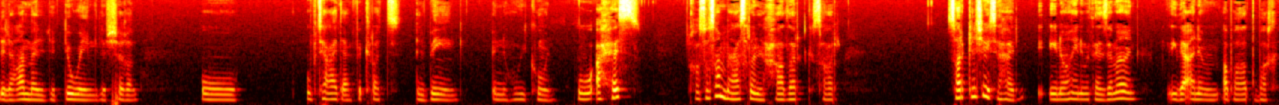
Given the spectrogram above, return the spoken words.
للعمل لل doing للشغل. و... وابتعد عن فكرة ال being إنه هو يكون. وأحس خصوصا مع عصرنا الحاضر صار صار كل شيء سهل. You know يعني مثلا زمان إذا أنا أبغى أطبخ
